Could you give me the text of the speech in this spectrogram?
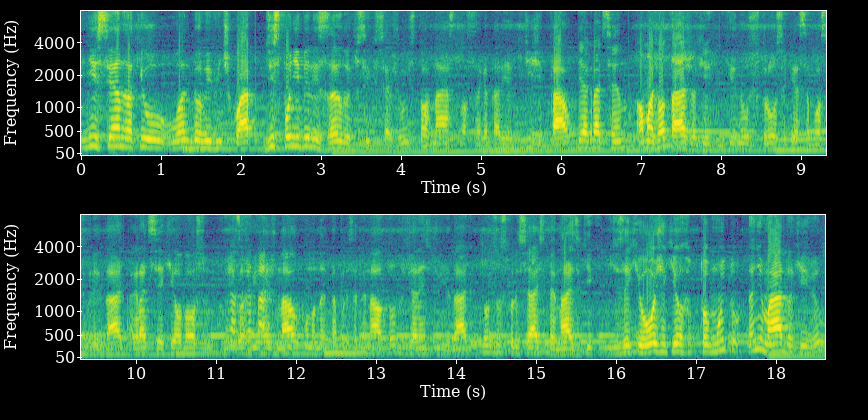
iniciando aqui o, o, ano de 2024, disponibilizando aqui o SIC Sejus, tornar a nossa secretaria digital e agradecendo ao Major Tágio aqui, que nos trouxe aqui essa possibilidade. Agradecer aqui ao nosso amigo Reginaldo, comandante da Polícia Penal, todos os gerentes de unidade, todos os policiais penais aqui. E dizer que hoje aqui eu estou muito animado aqui, viu?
